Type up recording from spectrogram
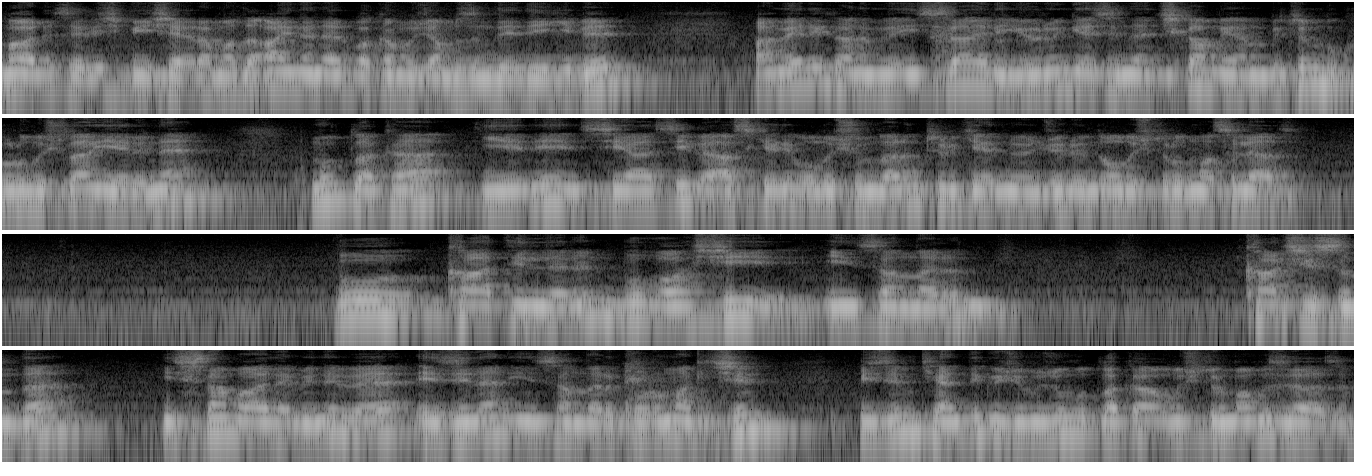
maalesef hiçbir işe yaramadı. Aynen Erbakan hocamızın dediği gibi Amerika'nın ve İsrail'in yörüngesinden çıkamayan bütün bu kuruluşlar yerine mutlaka yeni siyasi ve askeri oluşumların Türkiye'nin öncülüğünde oluşturulması lazım. Bu katillerin, bu vahşi insanların karşısında İslam alemini ve ezilen insanları korumak için bizim kendi gücümüzü mutlaka oluşturmamız lazım.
